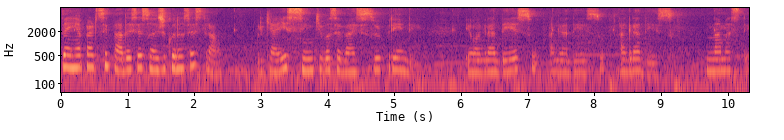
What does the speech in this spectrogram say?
venha participar das sessões de cura ancestral, porque aí sim que você vai se surpreender. Eu agradeço, agradeço, agradeço. Namastê.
